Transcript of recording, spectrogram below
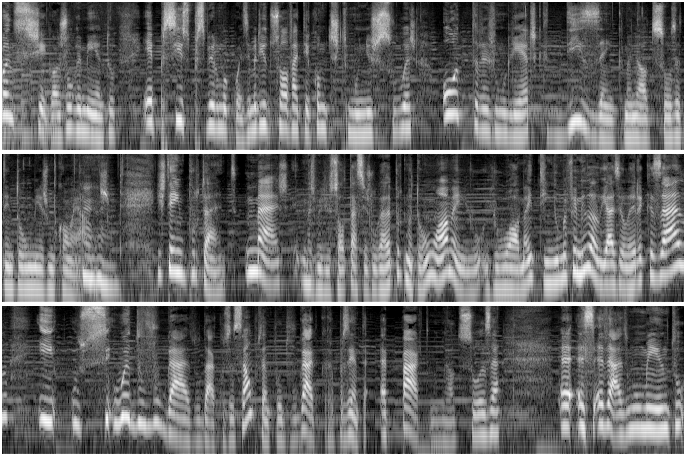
Quando se chega ao julgamento, é preciso perceber uma coisa: Maria do Sol vai ter como testemunhas suas outras mulheres que dizem que Manuel de Souza tentou o mesmo com elas. Uhum. Isto é importante, mas, mas Maria do Sol está a ser julgada porque matou um homem e o, e o homem tinha uma família, aliás, ele era casado e o, o advogado da acusação, portanto, o advogado que representa a parte de Manuel de Souza, a, a, dado momento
